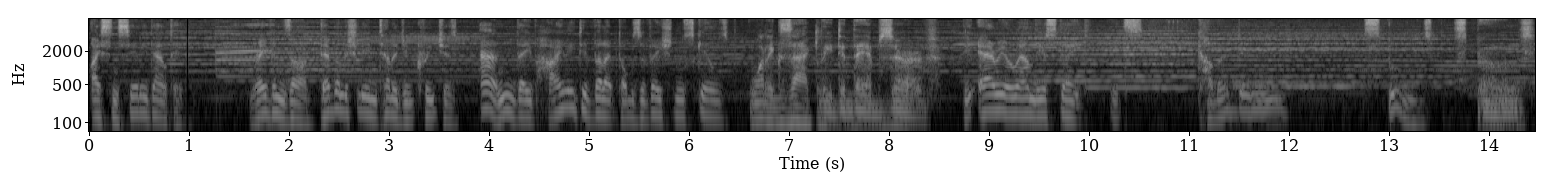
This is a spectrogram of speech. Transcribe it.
I sincerely doubt it. Ravens are devilishly intelligent creatures, and they've highly developed observational skills. What exactly did they observe? The area around the estate, it's covered in spoons. Spoons.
